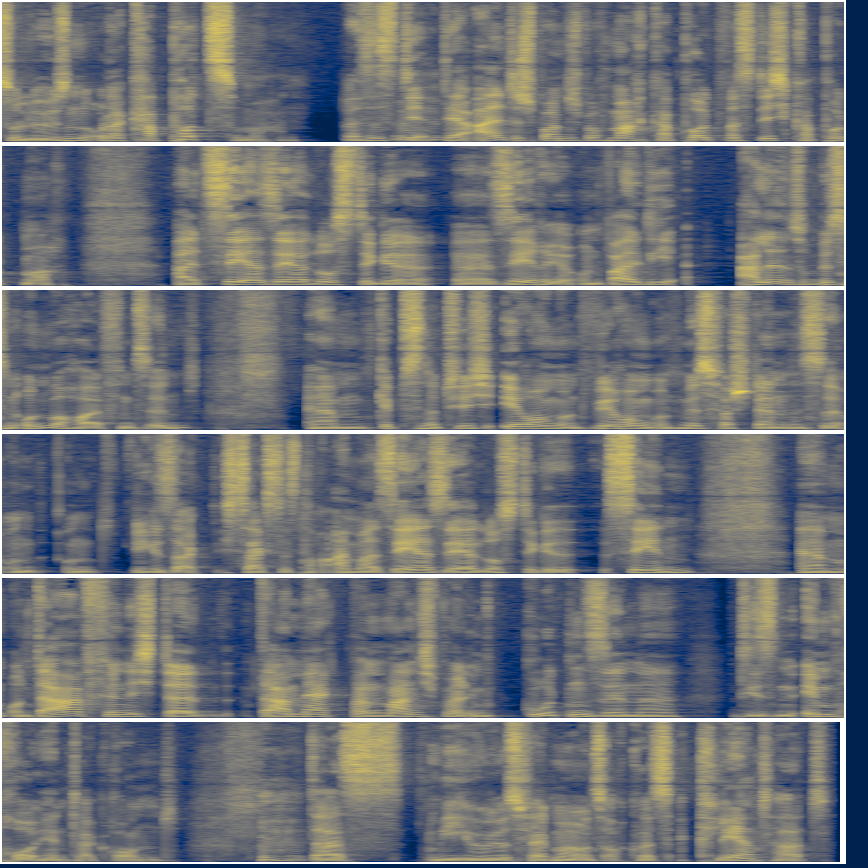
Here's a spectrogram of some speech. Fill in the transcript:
zu lösen oder kaputt zu machen. Das ist der, der alte Spongebob, mach kaputt, was dich kaputt macht. Als sehr, sehr lustige äh, Serie. Und weil die alle so ein bisschen unbeholfen sind, ähm, gibt es natürlich Irrungen und Wirrungen und Missverständnisse und, und wie gesagt, ich sage es jetzt noch einmal, sehr, sehr lustige Szenen. Ähm, und da finde ich, da, da merkt man manchmal im guten Sinne diesen Impro-Hintergrund, dass, wie Julius Feldmann uns auch kurz erklärt hat,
